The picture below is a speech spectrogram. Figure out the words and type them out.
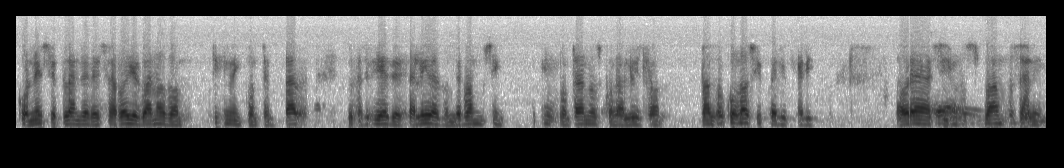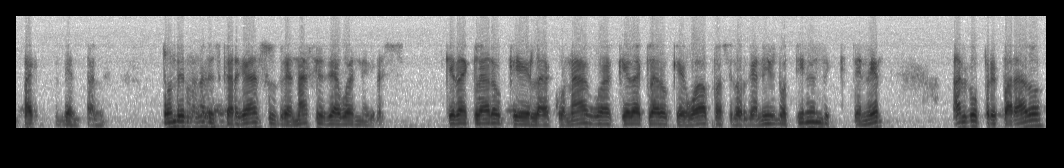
con ese plan de desarrollo urbano donde tienen contemplado las vías de salida donde vamos a encontrarnos con la Luis Ron, cuando y periférico. Ahora si nos vamos al impacto ambiental, ¿dónde van a descargar sus drenajes de aguas negras? Queda claro que la Conagua, queda claro que Guapas, el organismo, tienen que tener algo preparado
